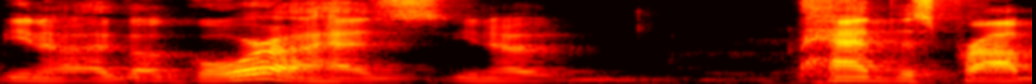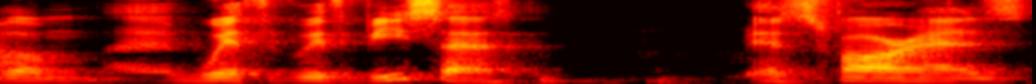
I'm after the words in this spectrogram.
You know, Agora has you know had this problem uh, with with Visa as far as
